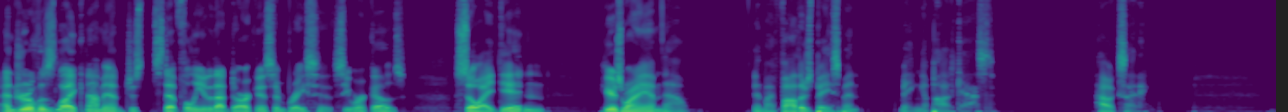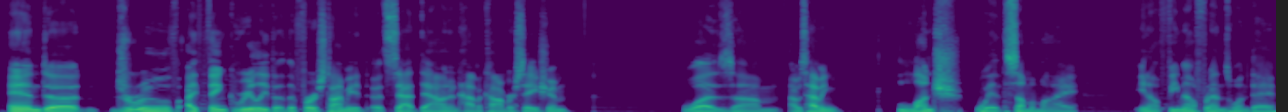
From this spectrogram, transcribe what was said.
And Dhruv was like, nah, man, just step fully into that darkness, embrace it, see where it goes. So I did, and here's where I am now in my father's basement making a podcast. How exciting. And uh, Dhruv, I think really the, the first time we had uh, sat down and have a conversation was um, I was having lunch with some of my you know, female friends one day,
